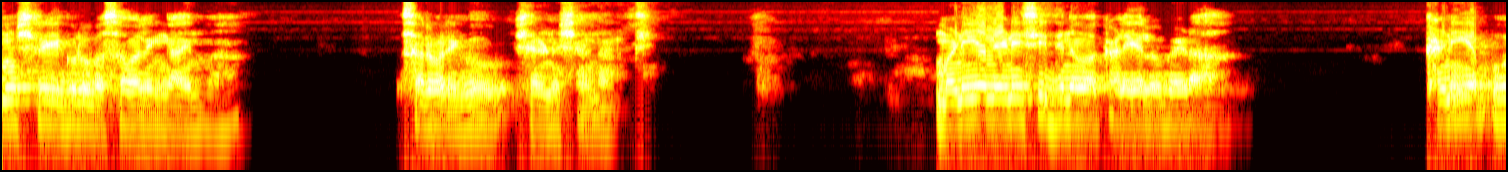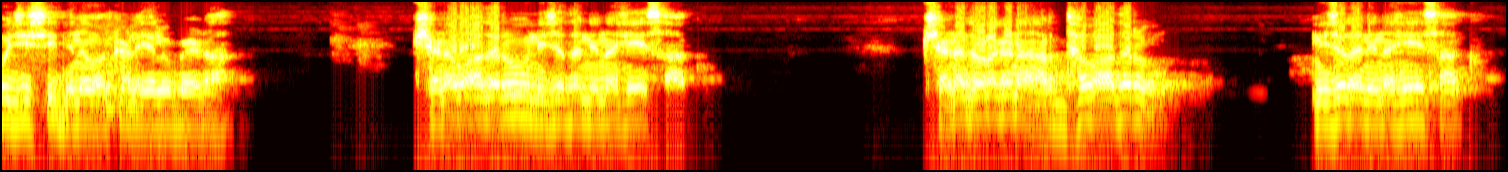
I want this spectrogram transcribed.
ಓಂ ಶ್ರೀ ಗುರು ಬಸವಲಿಂಗಾಯ ನಮಃ. ಸರ್ವರಿಗೂ ಶರಣು ಶರಣಾರ್ಥಿ. ಮಣಿಯ ನೆನೆಸಿ ದಿನವ ಕಳೆಯಲು ಬೇಡ. ಖಣಿಯ ಪೂಜಿಸಿ ದಿನವ ಕಳೆಯಲು ಬೇಡ. ಕ್ಷಣವಾದರೂ ನಿಜದ ನೆನಹೇ ಸಾಕು. ಕ್ಷಣದೊಳಗಣ ಅರ್ಧವಾದರೂ ನಿಜದ ನೆನಹೇ ಸಾಕು.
